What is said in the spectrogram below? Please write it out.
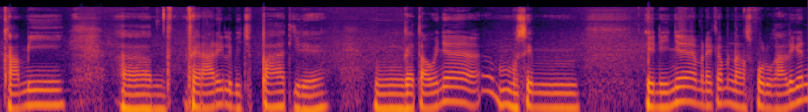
kami, em, Ferrari lebih cepat gitu ya. Nggak taunya musim ininya mereka menang 10 kali kan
